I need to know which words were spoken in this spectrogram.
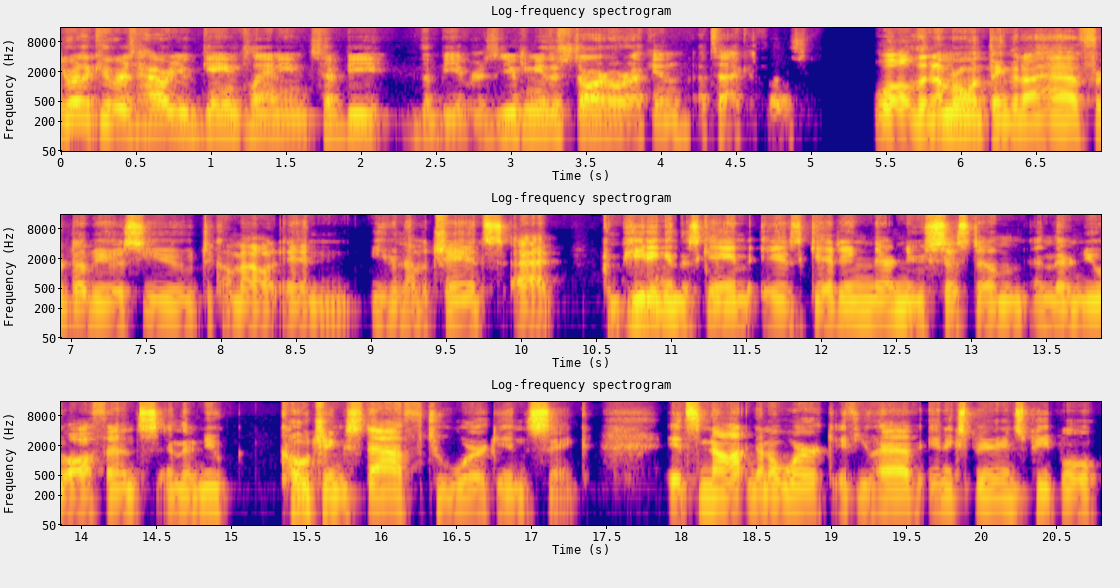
you are the Cougars, how are you game planning to beat the Beavers? You can either start or I can attack first. Well, the number one thing that I have for WSU to come out and even have a chance at competing in this game is getting their new system and their new offense and their new coaching staff to work in sync. It's not going to work if you have inexperienced people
